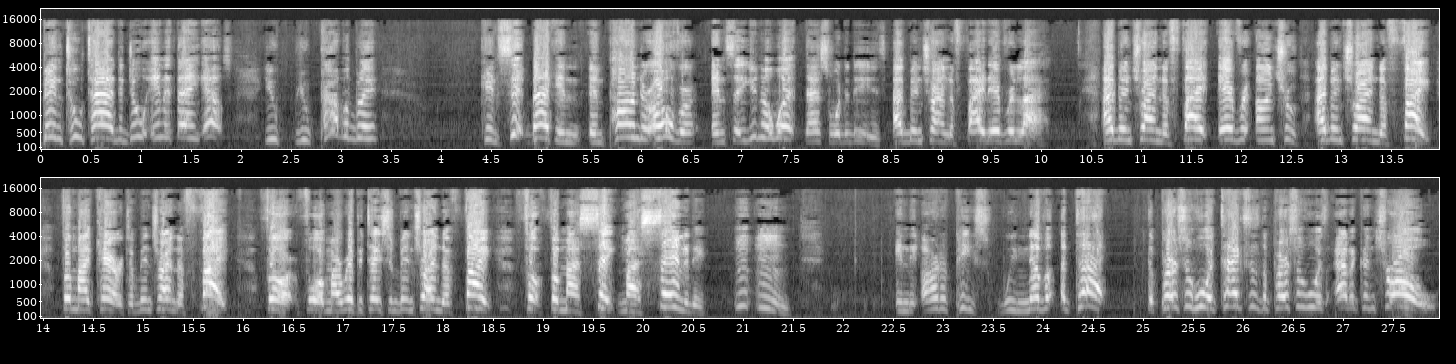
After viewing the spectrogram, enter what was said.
been too tired to do anything else, you, you probably can sit back and, and ponder over and say, you know what? That's what it is. I've been trying to fight every lie. I've been trying to fight every untruth. I've been trying to fight for my character. Been trying to fight for, for my reputation. Been trying to fight for, for my sake, my sanity. Mm-mm. In the art of peace, we never attack. The person who attacks is the person who is out of control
